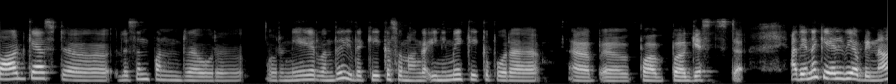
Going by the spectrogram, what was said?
பாட்காஸ்ட் லிசன் பண்ற ஒரு ஒரு நேயர் வந்து இதை கேட்க சொன்னாங்க. இனிமே கேட்க போற கெஸ்ட் அது என்ன கேள்வி அப்படின்னா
